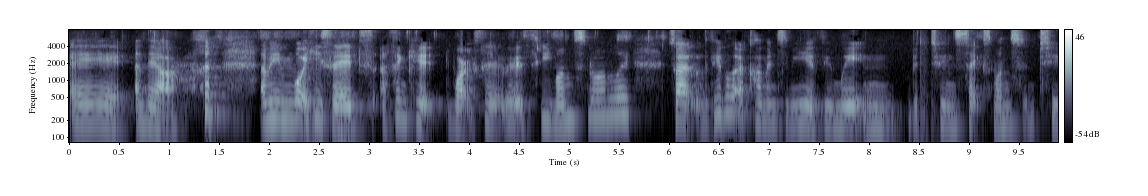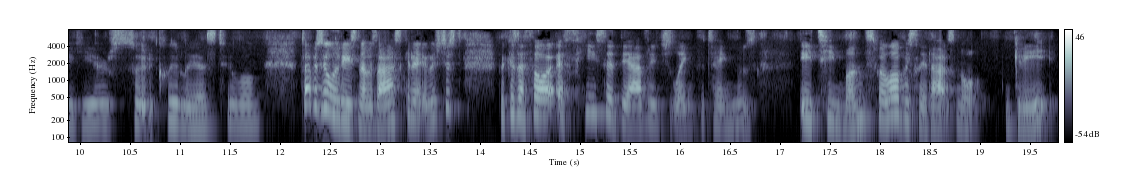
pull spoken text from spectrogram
uh, and they are. I mean, what he said, I think it works out about three months normally. So I, the people that are coming to me have been waiting between six months and two years. So it clearly is too long. That was the only reason I was asking it. It was just because I thought if he said the average length of time was 18 months, well, obviously that's not great.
